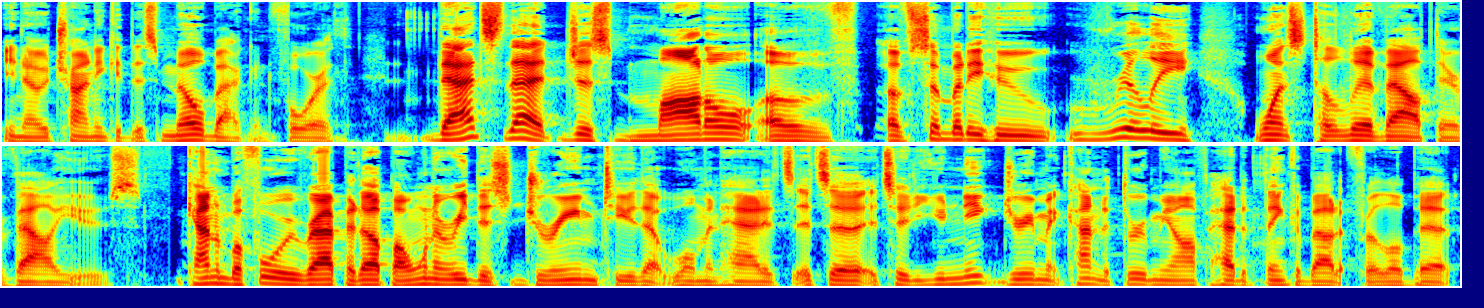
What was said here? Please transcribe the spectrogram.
you know trying to get this mill back and forth. That's that just model of of somebody who really wants to live out their values. Kind of before we wrap it up i want to read this dream to you that Woolman had. It's it's a it's a unique dream. It kind of threw me off. I had to think about it for a little bit.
